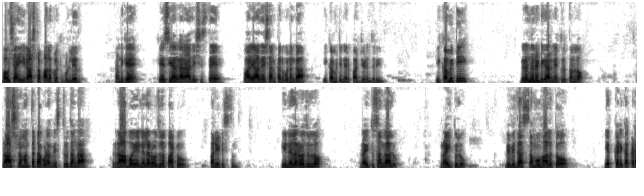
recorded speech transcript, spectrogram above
బహుశా ఈ రాష్ట్ర పాలకులకు ఇప్పుడు లేదు. అందుకే కేసీఆర్ గారు ఆదేశిస్తే వారి ఆదేశానికి అనుగుణంగా ఈ కమిటీని ఏర్పాటు చేయడం జరిగింది. ఈ కమిటీ నిరంజన్ రెడ్డి గారి నేతృత్వంలో రాష్ట్రమంతటా కూడా విస్తృతంగా రాబోయే నెల రోజుల పాటు పర్యటిస్తుంది. ఈ నెల రోజుల్లో రైతు సంఘాలు రైతులు వివిధ సమూహాలతో ఎక్కడికక్కడ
